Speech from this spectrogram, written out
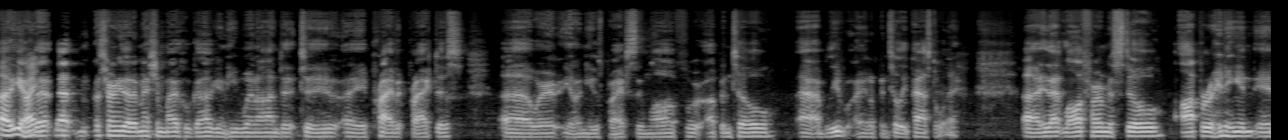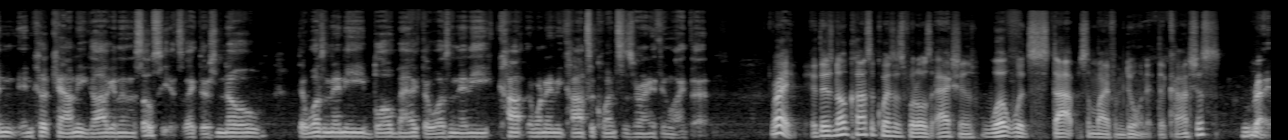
uh, yeah, Right. that, that attorney that I mentioned, Michael Goggin, he went on to, to a private practice uh, where you know and he was practicing law for up until uh, I believe right up until he passed away. Uh, that law firm is still operating in, in in Cook County, Goggin and Associates. Like there's no, there wasn't any blowback, there wasn't any, con- there weren't any consequences or anything like that. Right. If there's no consequences for those actions, what would stop somebody from doing it? The conscious? Right.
